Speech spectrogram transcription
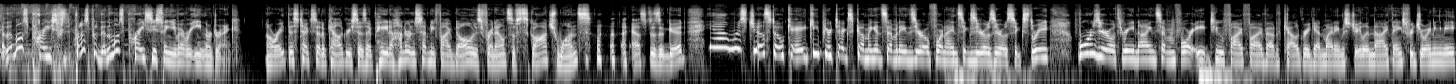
the most price, let's put it, the most priciest thing you've ever eaten or drank. All right, this text out of Calgary says I paid $175 for an ounce of scotch once. I asked, is it good? Yeah, was just okay. Keep your text coming at 780-496-0063, 403-974-8255 out of Calgary. Again, my name is Jaylen Nye. Thanks for joining me.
